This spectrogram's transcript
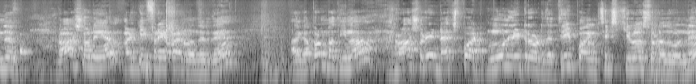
இந்த ராஷோடைய மல்டி ஃப்ரை பேன் வந்துடுது அதுக்கப்புறம் பார்த்தீங்கன்னா ராஷோடைய டச் பாட் மூணு லிட்டர் வருது த்ரீ பாயிண்ட் சிக்ஸ் கிலோஸ் உள்ளது ஒன்று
